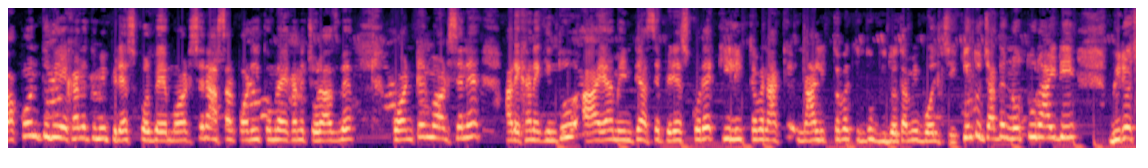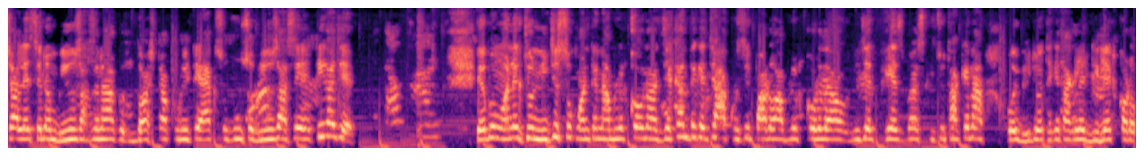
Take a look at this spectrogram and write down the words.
তখন তুমি এখানে তুমি প্রেস করবে মর্সেনে আসার পরেই তোমরা এখানে চলে আসবে। কন্টেন্ট মর্সেনে আর এখানে কিন্তু আই এম ইন্টারেস্টে প্রেস করে কি লিখতে হবে, না না লিখতে হবে কিন্তু ভিডিওতে আমি বলছি। কিন্তু যাদের নতুন আইডি ভিডিও চালে সেরকম ভিউজ আসে না, দশটা, কুড়িটা, একশো, দুশো ভিউজ আসে, ঠিক আছে? এবং অনেকজন নিজস্ব কন্টেন্ট আপলোড করো না। যেখান থেকে যা খুশি পারো আপলোড করে দাও। নিজের ফেস বাস কিছু থাকে না, ওই ভিডিও থেকে থাকলে ডিলেট করো।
